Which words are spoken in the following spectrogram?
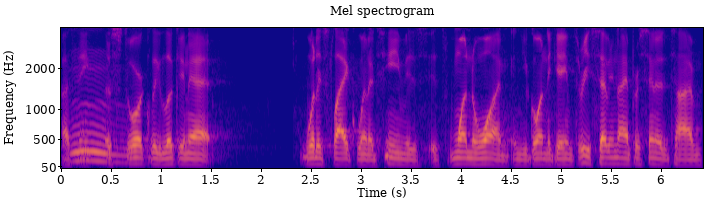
I think mm. historically looking at what it's like when a team is, is one to one and you go into game three, 79% of the time,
